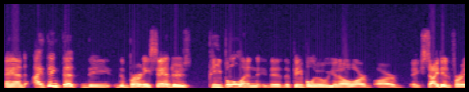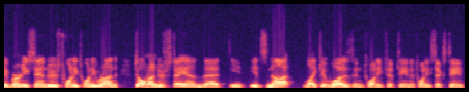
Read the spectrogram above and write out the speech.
And I think that the the Bernie Sanders people and the, the people who you know are are excited for a Bernie Sanders 2020 run don't understand that it's not like it was in 2015 and 2016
